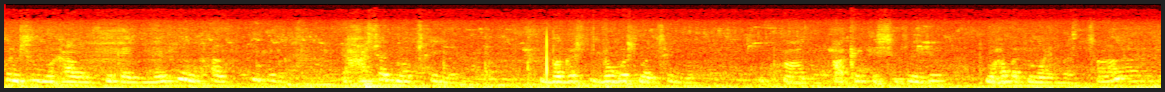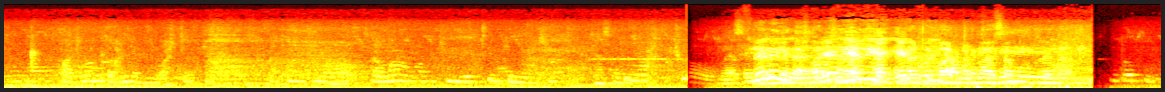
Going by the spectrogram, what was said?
Kimsiz muhalefet edilmiyor, muhalefet edilmiyor. محبت مائی بستان پتوان تہنی بستان تمام کیتی کی نہیں نہیں نہیں یہ لیے ایک ڈپارٹمنٹ میں ایسا کچھ نہیں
